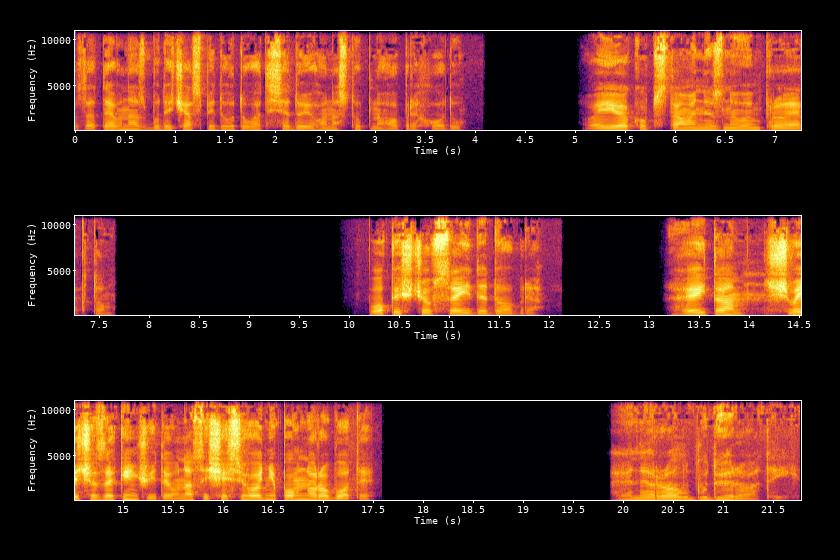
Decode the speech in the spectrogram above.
Зате в нас буде час підготуватися до його наступного приходу. А як обставини з новим проектом? Поки що все йде добре. Гей там, швидше закінчуйте, у нас іще сьогодні повно роботи. Генерал буде радий.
